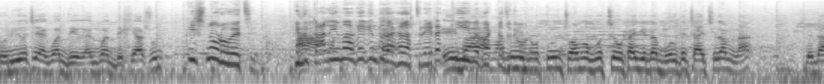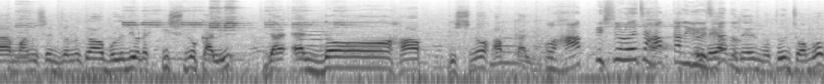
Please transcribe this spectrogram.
তৈরি হয়েছে একবার একবার দেখে আসুন। কৃষ্ণ রয়েছে কিন্তু কালিমাকে কিন্তু দেখা যাচ্ছে না। এটা কি ব্যাপারটা? নতুন চমক হচ্ছে ওটাই যেটা বলতে চাইছিলাম না। সেটা মানুষের জন্য কেউ বলে দিই ওটা কৃষ্ণ কালী যার একদম হাফ কৃষ্ণ হাফ কালী। ও হাফ কৃষ্ণ রয়েছে হাফ কালী রয়েছে? আমাদের নতুন চমক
